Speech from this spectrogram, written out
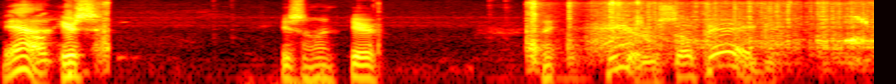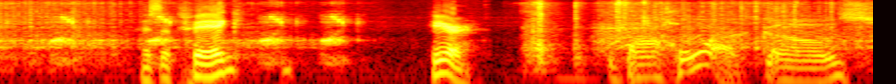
Yeah, here's here's one. Here, Here's a pig. there's a pig. Here, The whore goes.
